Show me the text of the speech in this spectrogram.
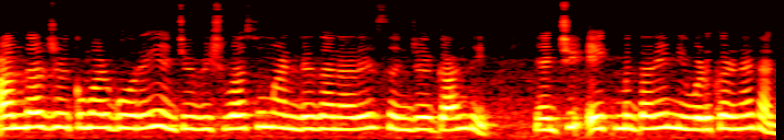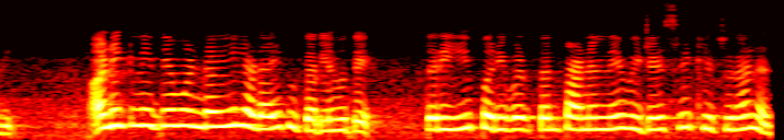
आमदार जयकुमार गोरे यांचे विश्वासू मानले जाणारे संजय गांधी यांची एकमताने निवड करण्यात आली. अनेक नेते मंडळी लढाईत उतरले होते. तरीही परिवर्तन पॅनलने विजयश्री खेचून आणत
